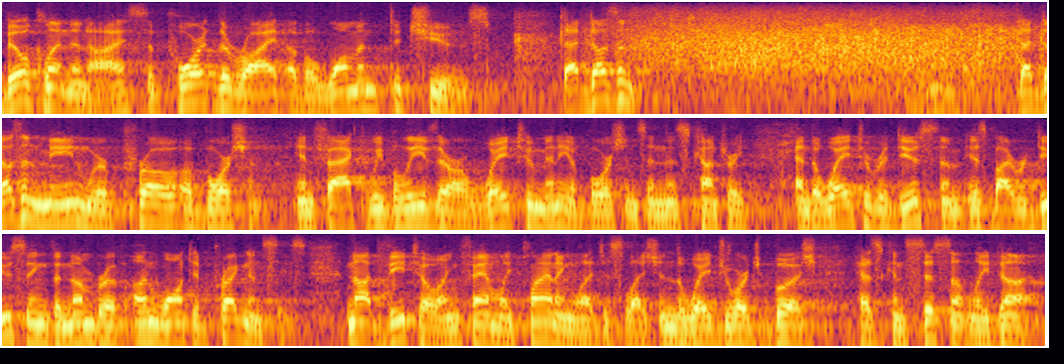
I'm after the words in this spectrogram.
Bill Clinton and I support the right of a woman to choose. That doesn't that doesn't mean we're pro-abortion. In fact, we believe there are way too many abortions in this country, and the way to reduce them is by reducing the number of unwanted pregnancies, not vetoing family planning legislation the way George Bush has consistently done.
